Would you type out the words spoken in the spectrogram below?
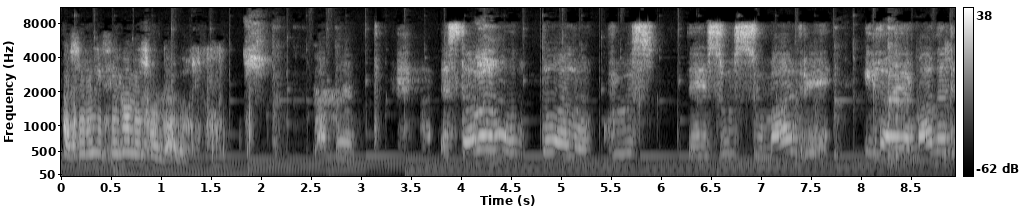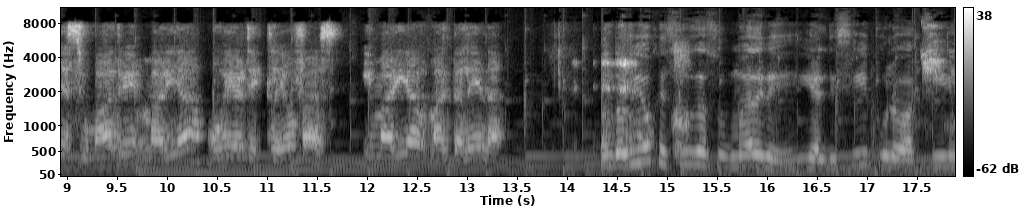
Así lo hicieron los soldados. Amén. Estaban junto a la cruz de Jesús su madre y la hermana de su madre, María, mujer de Cleofas, y María Magdalena. Cuando vio Jesús a su madre y al discípulo a quien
